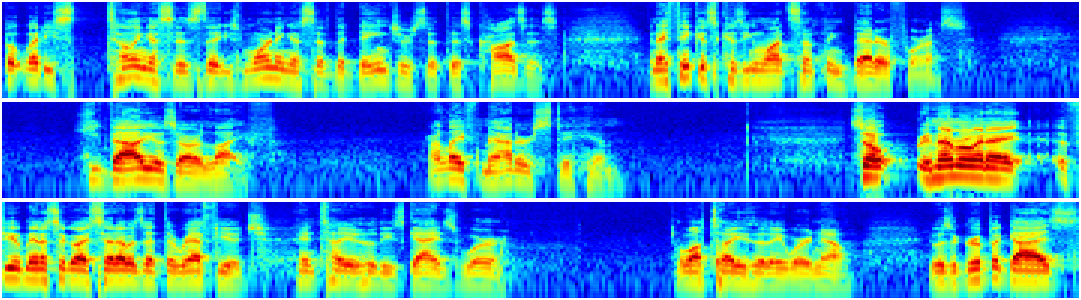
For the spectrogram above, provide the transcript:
But what he's telling us is that he's warning us of the dangers that this causes. And I think it's because he wants something better for us. He values our life, our life matters to him. So remember when I, a few minutes ago, I said I was at the refuge. I didn't tell you who these guys were. Well, I'll tell you who they were now. It was a group of guys,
